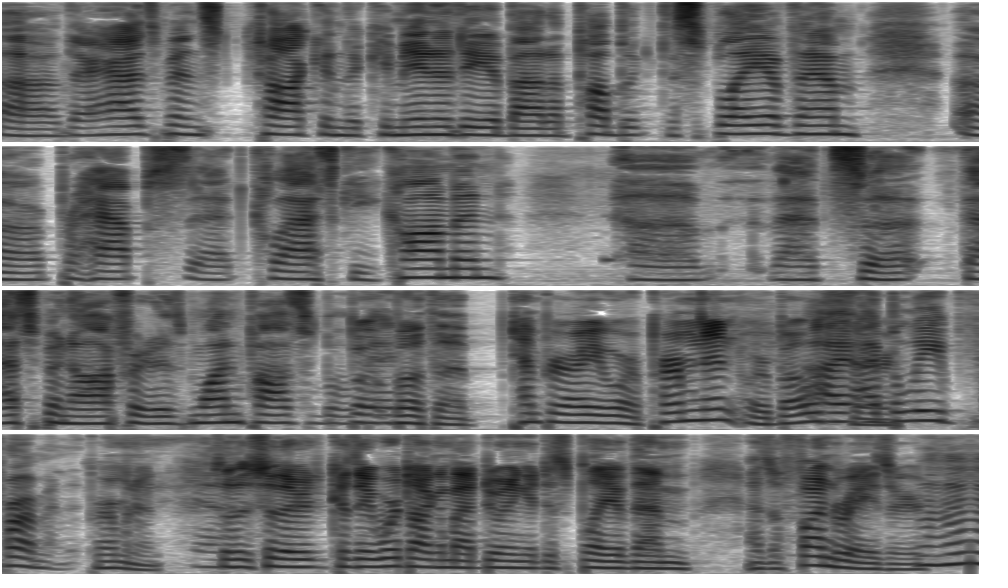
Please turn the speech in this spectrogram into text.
Uh, there has been talk in the community about a public display of them, uh, perhaps at Clasky Common. Uh, that's uh, that's been offered as one possible. Bo- both a temporary or a permanent or both? I, I believe permanent. permanent. So, so because they were talking about doing a display of them as a fundraiser, Mm-hmm.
